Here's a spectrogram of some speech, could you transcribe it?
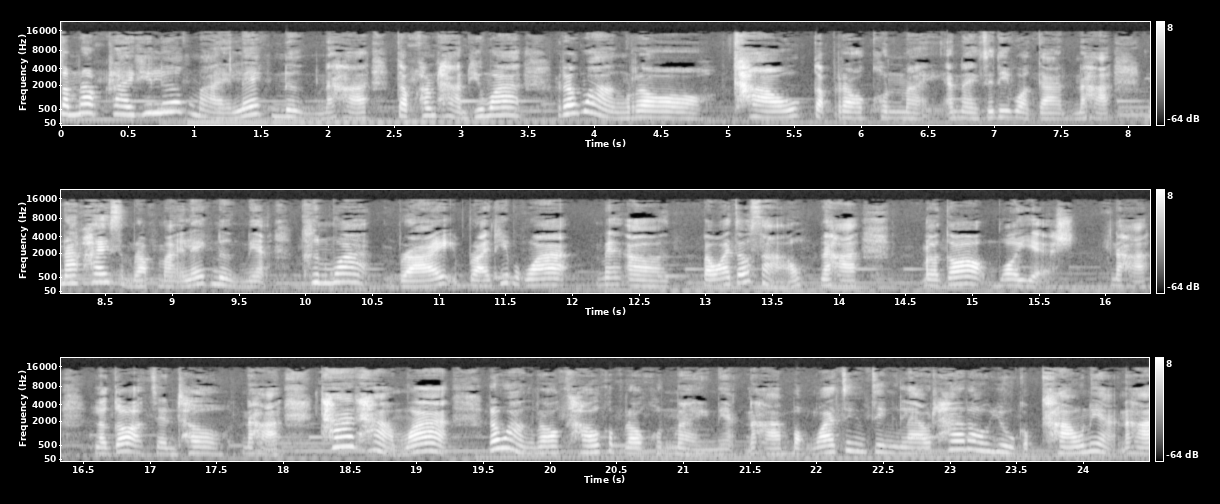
สำหรับใครที่เลือกหมายเลขหนึ่งนะคะ กับคำถามที่ว่า ระหว่างรอเขากับรอคนใหม่ อันไหนจะดีกว่ากันนะคะ หน้าไพ่สำหรับหมายเลขหนึ่งเนี่ย ขึ้นว่า bright bright ที่บอกว่าแม่เออแปลว่าเจ้าสาวนะคะ แล้วก็ voyage นะคะ แล้วก็ gentle นะคะ ถ้าถามว่า ระหว่างรอเขากับรอคนใหม่เนี่ยนะคะ บอกว่าจริง ๆ แล้วถ้าเราอยู่กับเขาเนี่ยนะคะ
